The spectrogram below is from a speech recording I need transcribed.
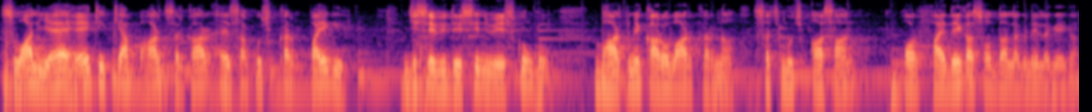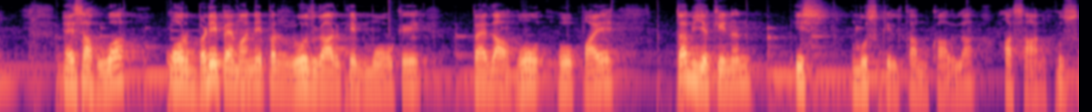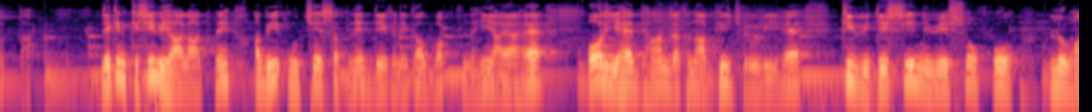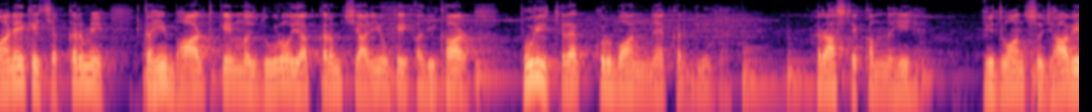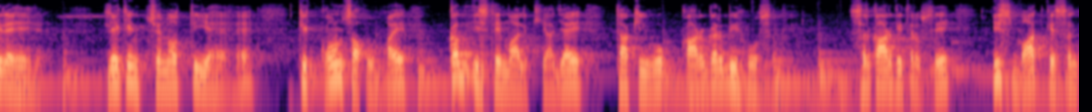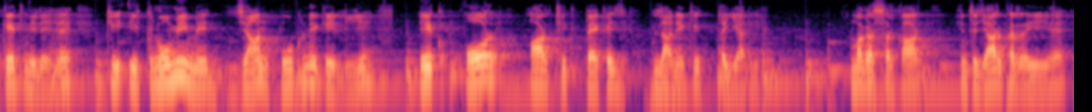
सवाल यह है कि क्या भारत सरकार ऐसा कुछ कर पाएगी जिससे विदेशी निवेशकों को भारत में कारोबार करना सचमुच आसान और फ़ायदे का सौदा लगने लगेगा? ऐसा हुआ और बड़े पैमाने पर रोज़गार के मौके पैदा हो हो पाए, तब यकीनन इस मुश्किल का मुकाबला आसान हो सकता। लेकिन किसी भी हालात में अभी ऊँचे सपने देखने का वक्त नहीं आया है और यह ध्यान रखना भी ज़रूरी है कि विदेशी निवेशों को लुभाने के चक्कर में कहीं भारत के मजदूरों या कर्मचारियों के अधिकार पूरी तरह कुर्बान न कर दिए जाएँ। रास्ते कम नहीं हैं, विद्वान सुझा भी रहे हैं, लेकिन चुनौती यह है कि कौन सा उपाय कब इस्तेमाल किया जाए ताकि वो कारगर भी हो सके सरकार की तरफ़ से इस बात के संकेत मिले हैं कि इकोनॉमी में जान फूकने के लिए एक और आर्थिक पैकेज लाने की तैयारी है। मगर सरकार इंतज़ार कर रही है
